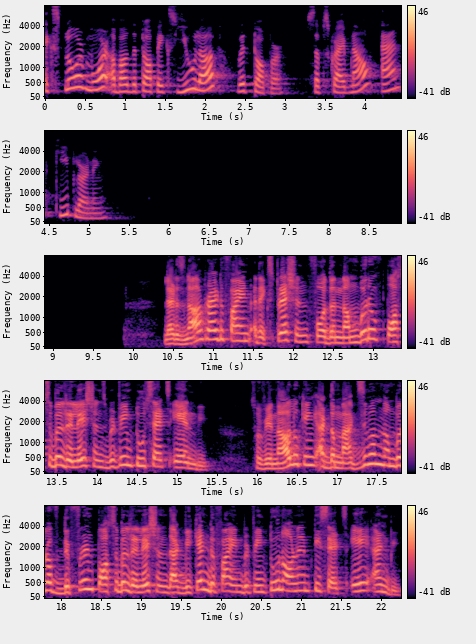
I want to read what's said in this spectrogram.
Explore more about the topics you love with Toppr. Subscribe now and keep learning. Let us now try to find an expression for the number of possible relations between two sets A and B. So we are now looking at the maximum number of different possible relations that we can define between two non-empty sets A and B.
